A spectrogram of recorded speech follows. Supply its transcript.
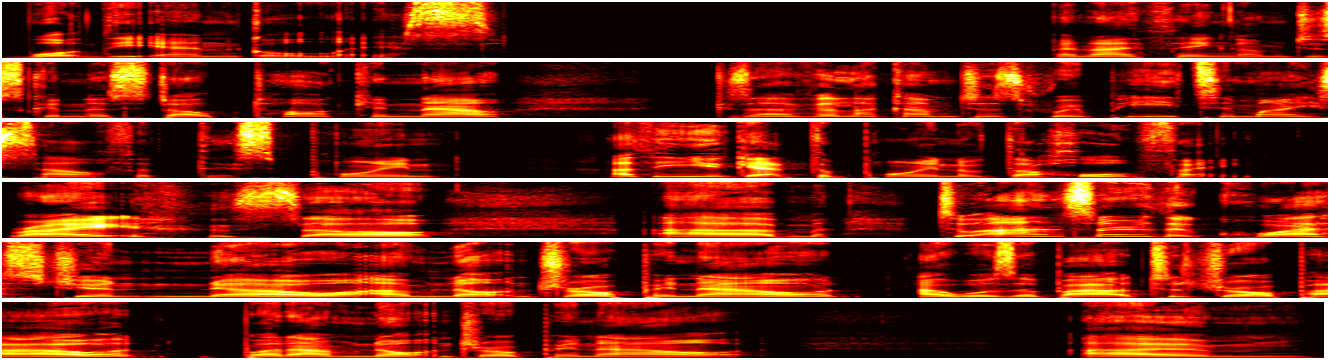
what the end goal is. And I think I'm just going to stop talking now because I feel like I'm just repeating myself at this point. I think you get the point of the whole thing, right? so, um, to answer the question, no, I'm not dropping out. I was about to drop out, but I'm not dropping out. Um,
